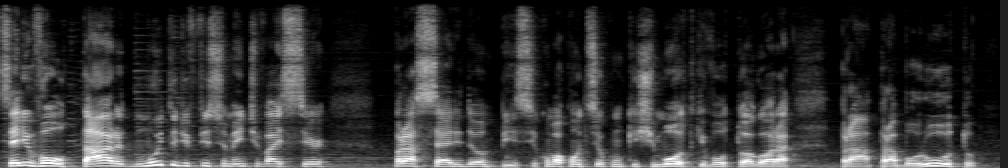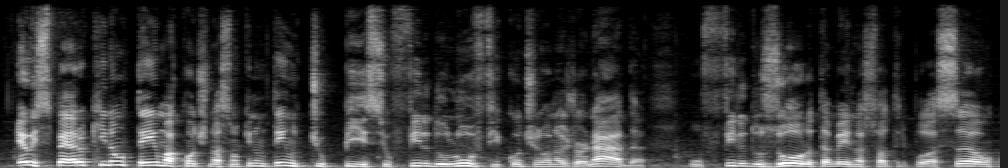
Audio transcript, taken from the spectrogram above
se ele voltar, muito dificilmente vai ser para a série de One Piece. Como aconteceu com Kishimoto, que voltou agora para Boruto. Eu espero que não tenha uma continuação, que não tenha um Two Piece, o filho do Luffy continuando a jornada, o filho do Zoro também na sua tripulação.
